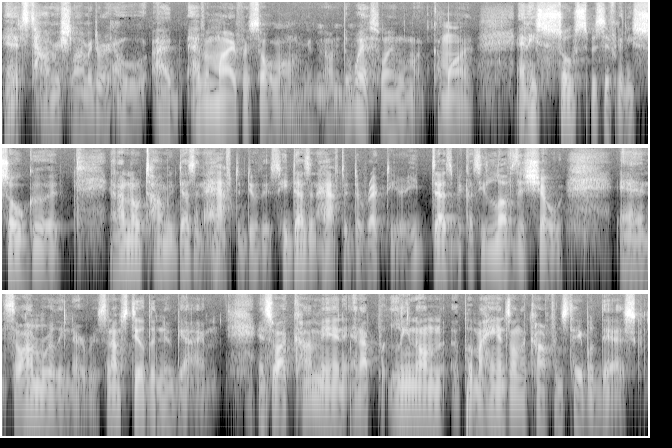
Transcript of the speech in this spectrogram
and it's Tommy Schlamme, director, who I have admired for so long. The West Wing, come on, and he's so specific and he's so good. And I know Tommy doesn't have to do this. He doesn't have to direct here. He does because he loves this show, and so I'm really nervous, and I'm still the new guy. And so I come in and I put, lean on, put my hands on the conference table desk,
